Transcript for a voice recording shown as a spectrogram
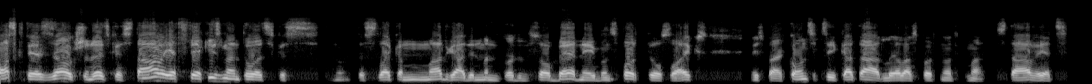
paskaties uz augšu un redz, ka stāvvietas tiek izmantotas. Kas, nu, tas laikam atgādina man kaut kādu savu bērnību un sporta pilsētu laikus. Vispār koncepcija kā tāda lielā sporta notikumā - stāvvietas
